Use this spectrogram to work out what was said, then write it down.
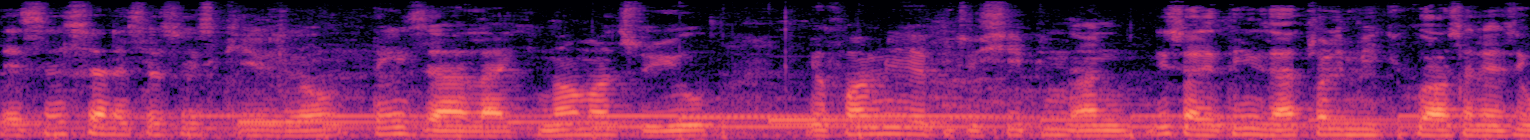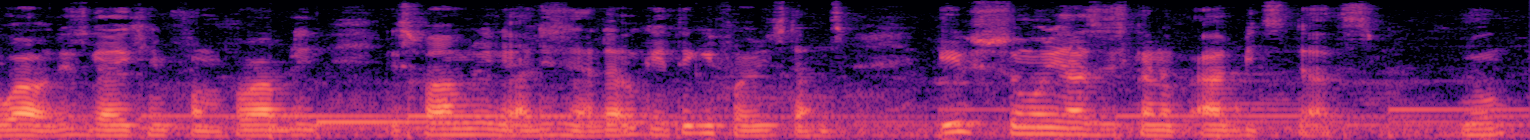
the essential necessary skills. You know, things that are like normal to you your family help you to shape in and these are the things that actually make you go outside and say wow this guy came from probably his family and this and that. Okay take it for instance. If somebody has this kind of habits that you know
